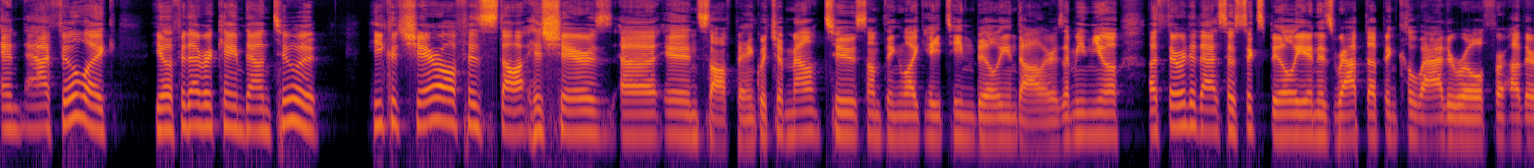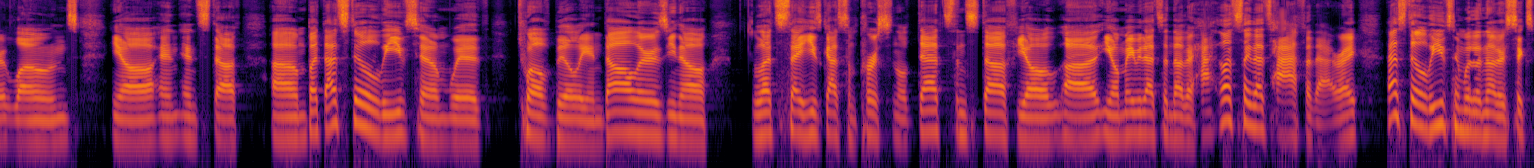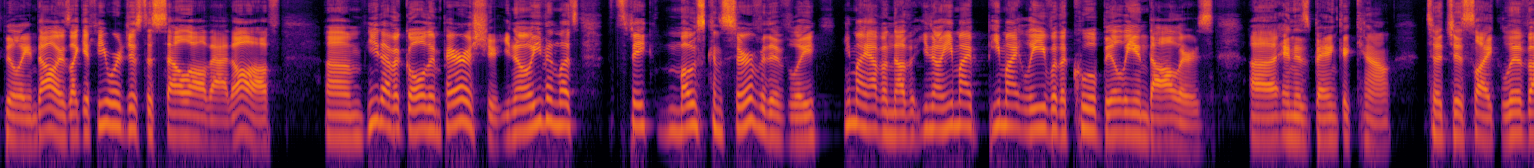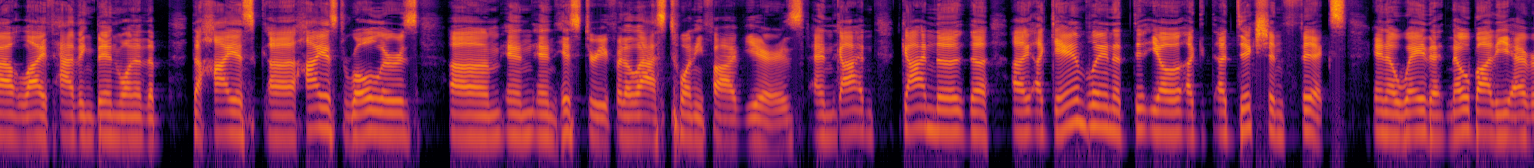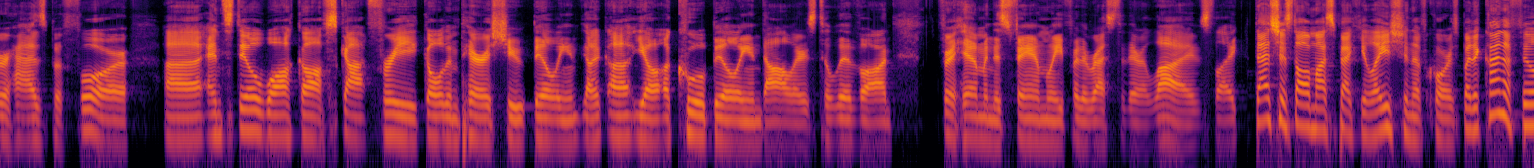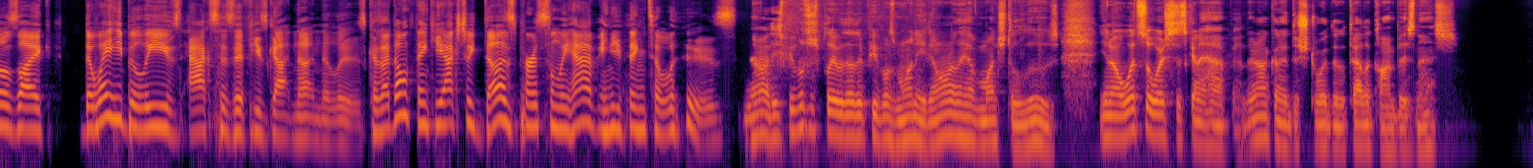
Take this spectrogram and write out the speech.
and I feel like you know if it ever came down to it he could share off his stock, his shares uh, in SoftBank, which amount to something like eighteen billion dollars. I mean, you know, a third of that, so six billion, is wrapped up in collateral for other loans, you know, and and stuff. Um, but that still leaves him with twelve billion dollars. You know, let's say he's got some personal debts and stuff. You know, uh, you know, maybe that's another. Ha- let's say that's half of that, right? That still leaves him with another six billion dollars. Like if he were just to sell all that off, um, he'd have a golden parachute. You know, even let's speak most conservatively, he might have another. You know, he might he might leave with a cool billion dollars uh, in his bank account to just like live out life, having been one of the the highest uh, highest rollers um, in in history for the last 25 years and gotten gotten the the a, a gambling you know a, addiction fix in a way that nobody ever has before uh, and still walk off scot free, golden parachute billion, like uh, you know, a cool billion dollars to live on for him and his family for the rest of their lives. Like that's just all my speculation, of course, but it kind of feels like the way he believes acts as if he's got nothing to lose because I don't think he actually does personally have anything to lose. No, these people just play with other people's money. They don't really have much to lose. You know, what's the worst that's going to happen? They're not going to destroy the telecom business.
